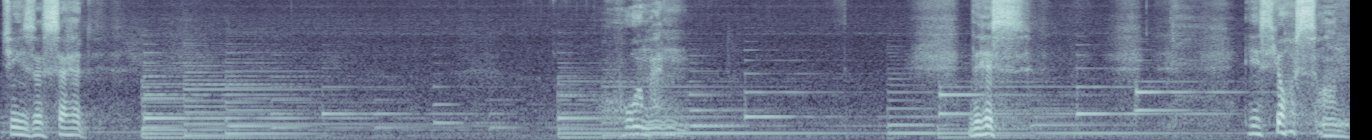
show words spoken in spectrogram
Jesus said, Woman, this is your son.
